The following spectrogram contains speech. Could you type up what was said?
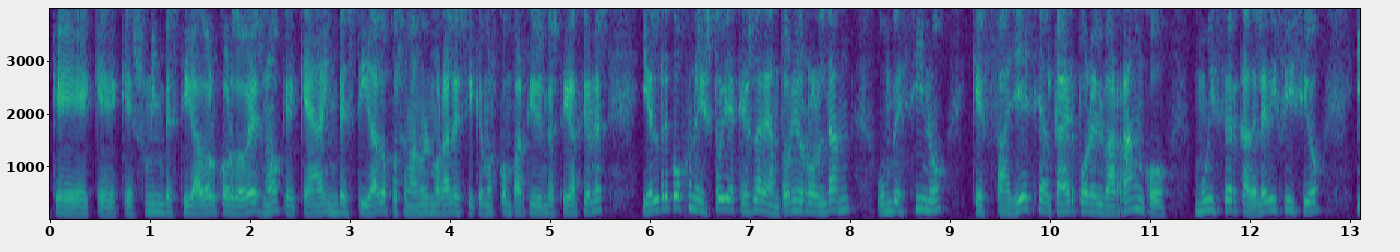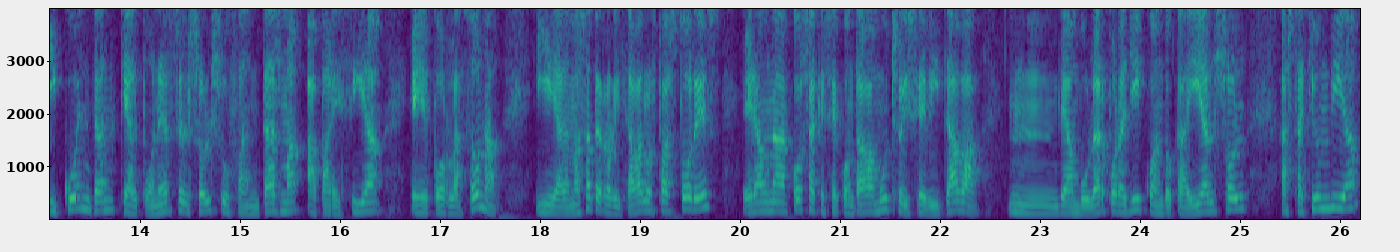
que, es un investigador cordobés, ¿no? Que, que, ha investigado José Manuel Morales y que hemos compartido investigaciones, y él recoge una historia que es la de Antonio Roldán, un vecino que fallece al caer por el barranco muy cerca del edificio y cuentan que al ponerse el sol su fantasma aparecía eh, por la zona y además aterrorizaba a los pastores, era una cosa que se contaba mucho y se evitaba mm, deambular por allí cuando caía el sol, hasta que un día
